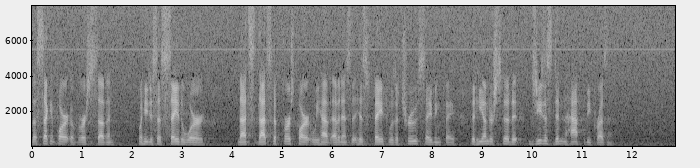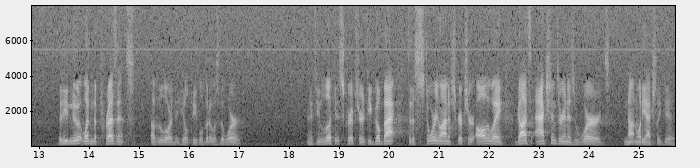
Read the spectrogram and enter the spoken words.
The second part of verse 7, when he just says, say the word, that's, that's the first part we have evidence that his faith was a true saving faith, that he understood that Jesus didn't have to be present. That he knew it wasn't the presence of the Lord that healed people, but it was the word. And if you look at Scripture, if you go back to the storyline of Scripture all the way, God's actions are in His words, not in what He actually did.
